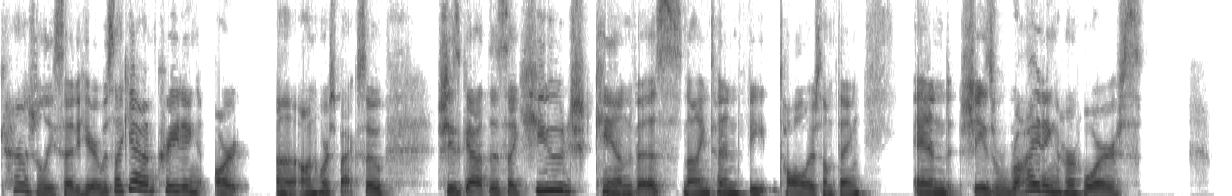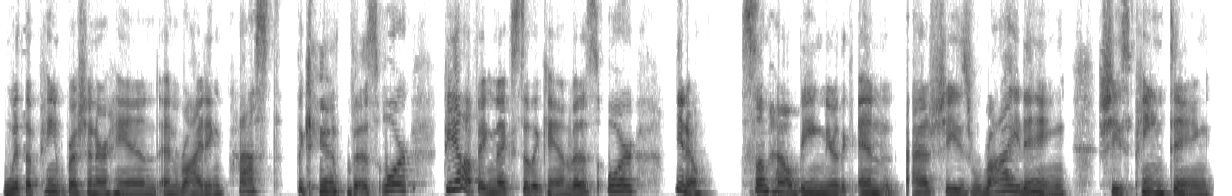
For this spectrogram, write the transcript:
casually said here was like, yeah, I'm creating art uh, on horseback. So she's got this like huge canvas, nine, 10 feet tall or something, and she's riding her horse with a paintbrush in her hand and riding past the canvas or piaffing next to the canvas or, you know, somehow being near the and as she's riding, she's painting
